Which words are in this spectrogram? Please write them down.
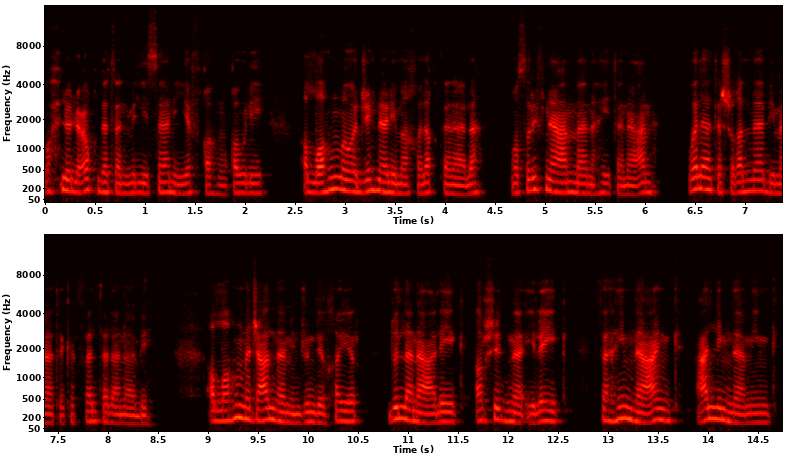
واحلل عقدة من لساني يفقه قولي. اللهم وجهنا لما خلقتنا له واصرفنا عما نهيتنا عنه ولا تشغلنا بما تكفلت لنا به. اللهم اجعلنا من جند الخير دلنا عليك أرشدنا إليك فهمنا عنك علمنا منك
